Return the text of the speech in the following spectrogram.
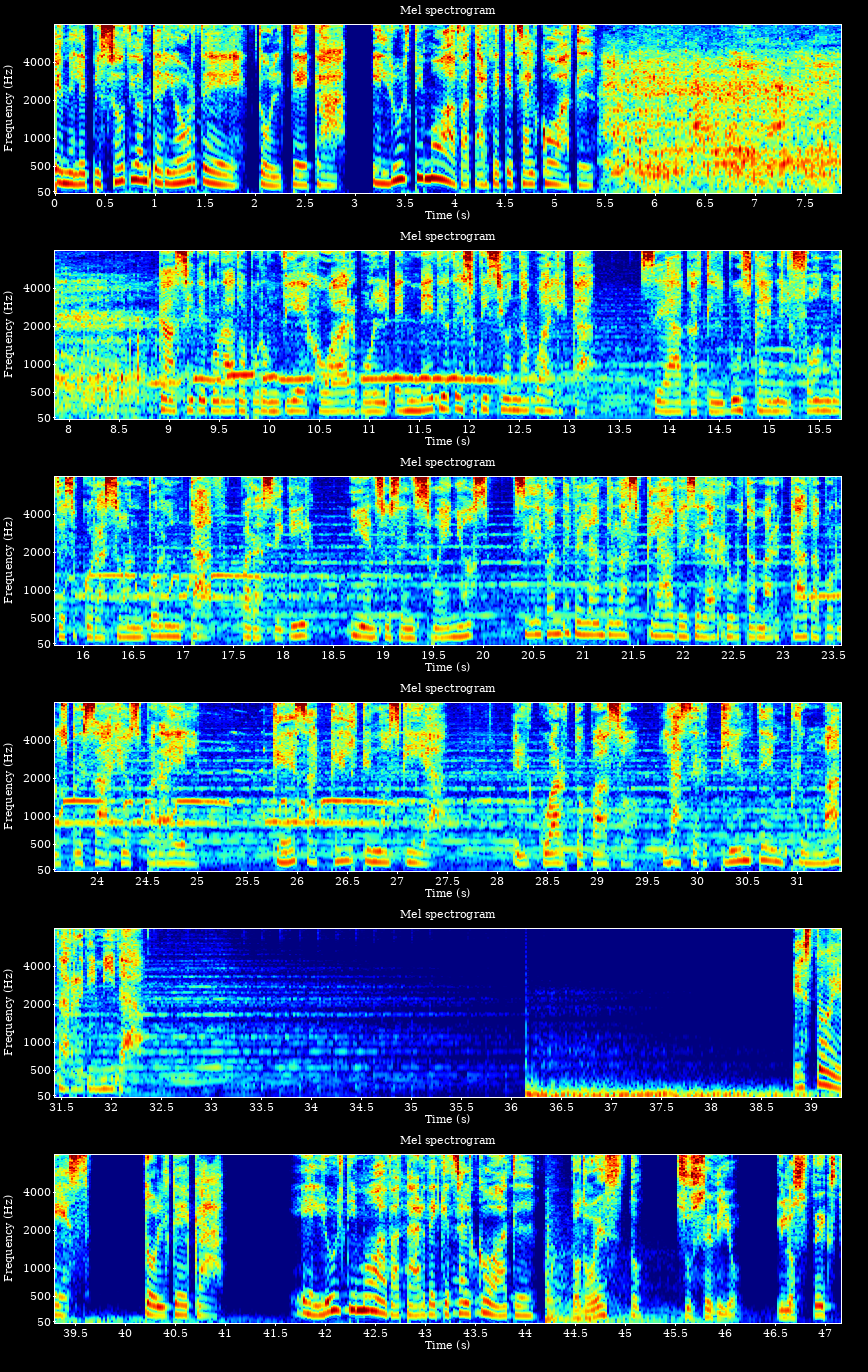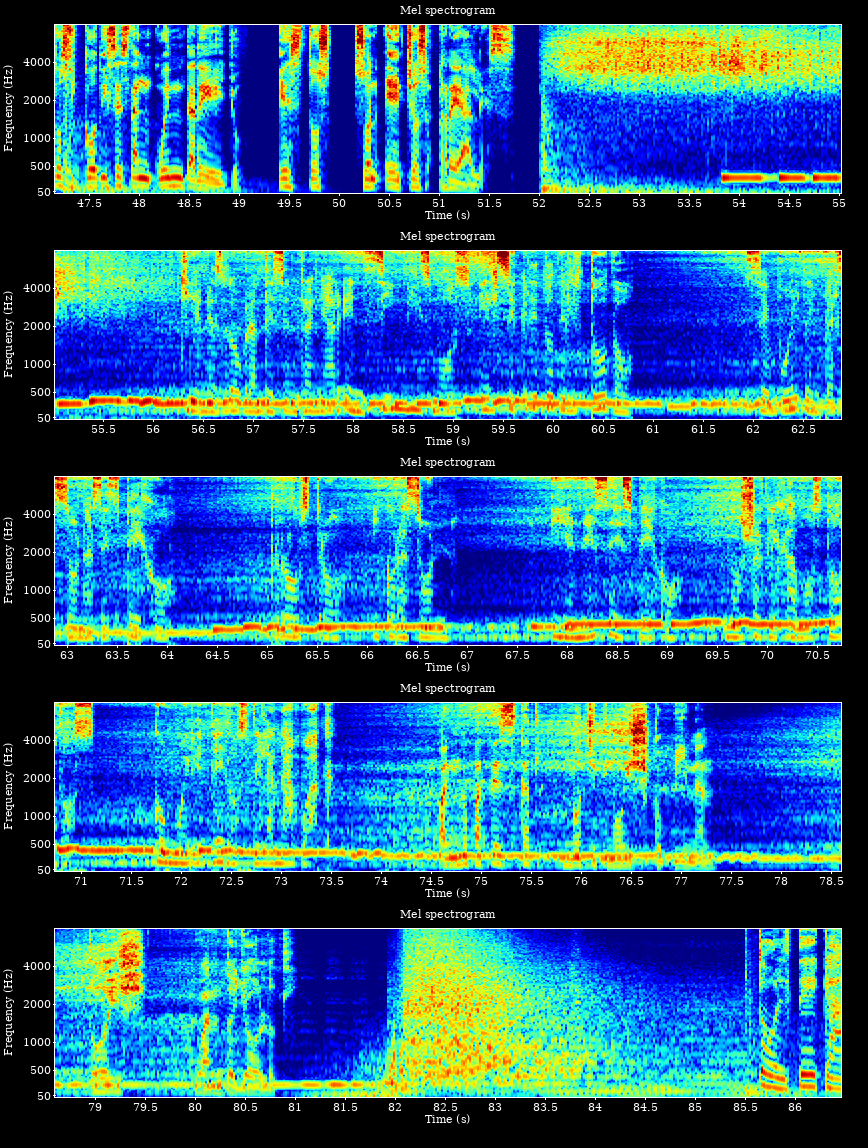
En el episodio anterior de Tolteca, el último avatar de Quetzalcoatl. Casi devorado por un viejo árbol en medio de su visión nahuálica, Seacatl busca en el fondo de su corazón voluntad para seguir y en sus ensueños se le van develando las claves de la ruta marcada por los presagios para él, que es aquel que nos guía. El cuarto paso la serpiente emplumada redimida. Esto es Tolteca, el último avatar de Quetzalcoatl. Todo esto sucedió y los textos y códices dan cuenta de ello. Estos son hechos reales. quienes logran desentrañar en sí mismos el secreto del todo, se vuelven personas espejo, rostro y corazón. Y en ese espejo nos reflejamos todos como herederos de la náhuac. Toish yolotl. Tolteca,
